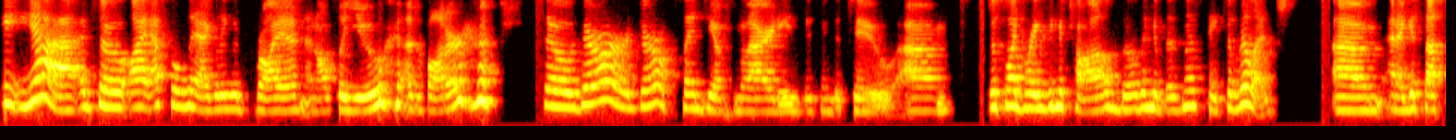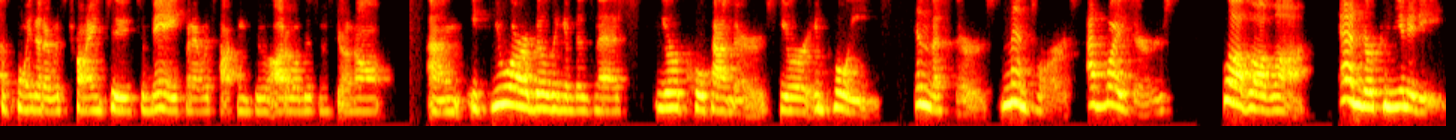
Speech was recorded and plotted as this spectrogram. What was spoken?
Yeah, so I absolutely agree with Brian and also you as a father. so there are there are plenty of similarities between the two. Um, just like raising a child, building a business takes a village. Um, and I guess that's the point that I was trying to, to make when I was talking to Ottawa Business Journal. Um, if you are building a business, your co founders, your employees, investors, mentors, advisors, blah, blah, blah, and your community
